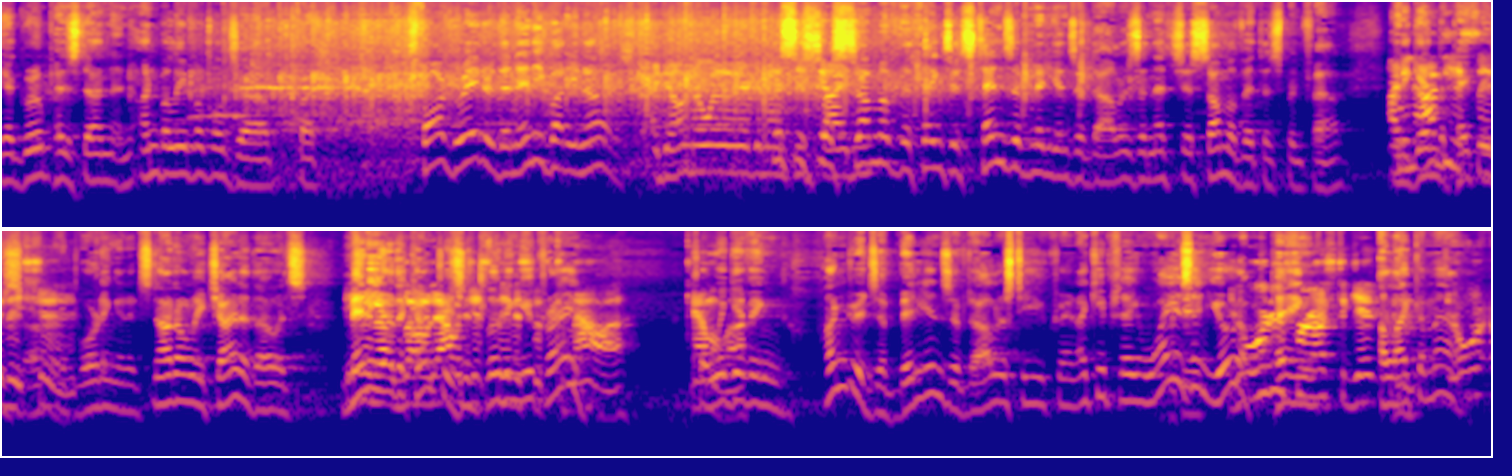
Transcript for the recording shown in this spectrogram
their group has done an unbelievable job, but it's far greater than anybody knows. I don't know whether they're going to. This is just some of the things. It's tens of millions of dollars, and that's just some of it that's been found. I And mean, again, obviously the papers they are should. reporting and It's not only China, though. It's many Even other though that countries, including leave us with Ukraine. Kamala, So we're giving hundreds of billions of dollars to Ukraine. I keep saying, why isn't Europe in order paying for us to get a like in amount? or-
